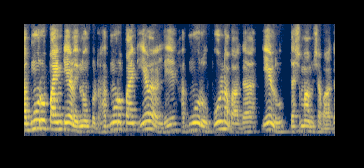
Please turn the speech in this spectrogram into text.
ಹದಿಮೂರು ಪಾಯಿಂಟ್ ಏಳು ಇನ್ನೊಂದು ಕೊಟ್ರು. ಹದಿಮೂರು ಪಾಯಿಂಟ್ ಏಳರಲ್ಲಿ ಹದಿಮೂರು ಪೂರ್ಣ ಭಾಗ, ಏಳು ದಶಮಾಂಶ ಭಾಗ.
